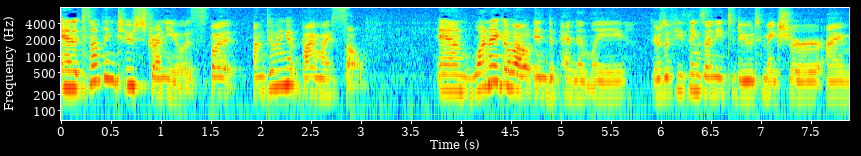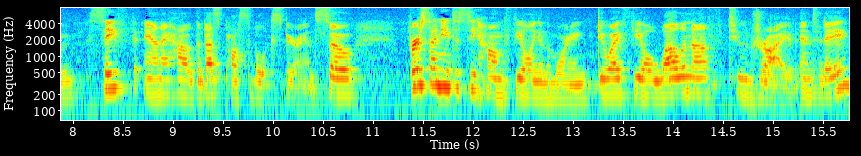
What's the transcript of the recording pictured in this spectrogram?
And it's nothing too strenuous, but I'm doing it by myself. And when I go out independently, there's a few things I need to do to make sure I'm safe and I have the best possible experience. So first I need to see how I'm feeling in the morning. Do I feel well enough to drive? And today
